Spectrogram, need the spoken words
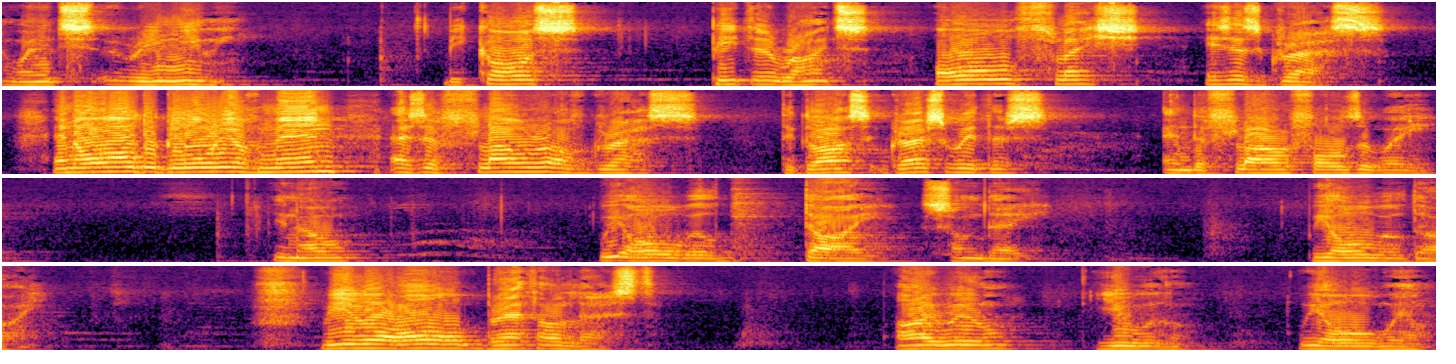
When it's renewing. Because Peter writes, All flesh is as grass, and all the glory of man as a flower of grass. The grass, grass withers, and the flower falls away. You know, we all will die someday. We all will die. We will all breath our last. I will, you will, we all will.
